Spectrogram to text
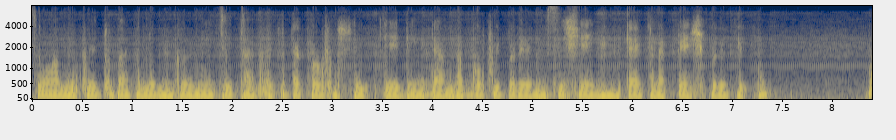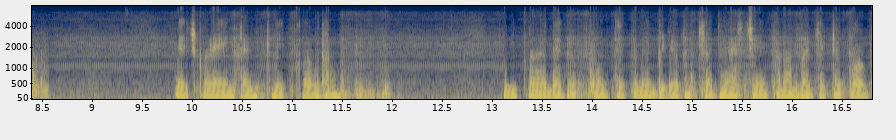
সো আমি ফেসবুক অ্যাপে লগ ইন করে নিয়েছি। তারপর যেটা করব সেই যে লিঙ্কটা আমরা কপি করে এনেছি। সেই লিঙ্কটা এখানে পেস্ট করে দেব পেস্ট করে এন্টার ক্লিক করব। ক্লিক করে পর দেখুন এই ভিডিওটা চলে আসছে। এখন আমরা যেটা করব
